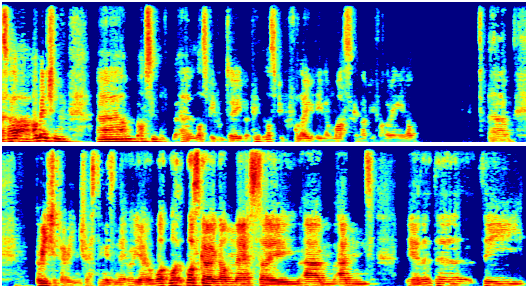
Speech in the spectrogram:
so I, I mentioned, um, obviously, uh, lots of people do, but people, lots of people follow Elon Musk, and I've been following Elon um, It's just very interesting, isn't it? You know, what, what what's going on there? So, um, and yeah, the the, the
